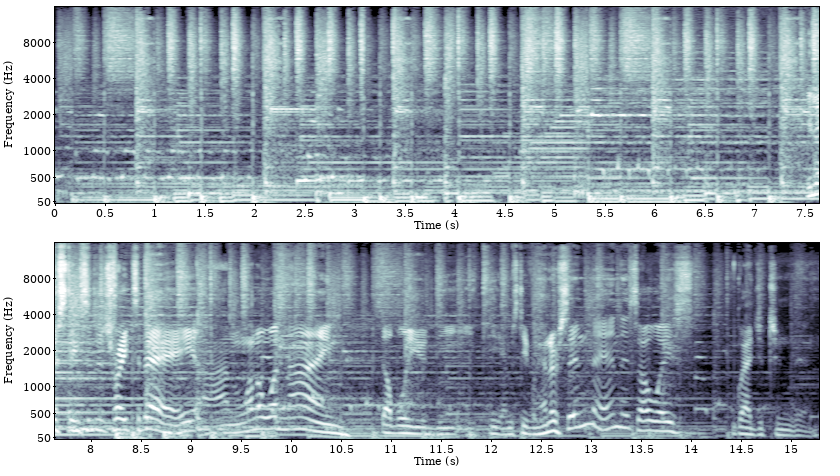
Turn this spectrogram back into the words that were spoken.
You're listening to Detroit Today on 1019 WDET. I'm Stephen Henderson, and as always, I'm glad you tuned in.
